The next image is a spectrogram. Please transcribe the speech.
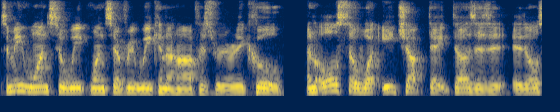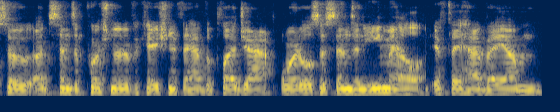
to me, once a week, once every week and a half is really, really cool. And also, what each update does is it, it also uh, sends a push notification if they have the Pledge app, or it also sends an email if they have a, um,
